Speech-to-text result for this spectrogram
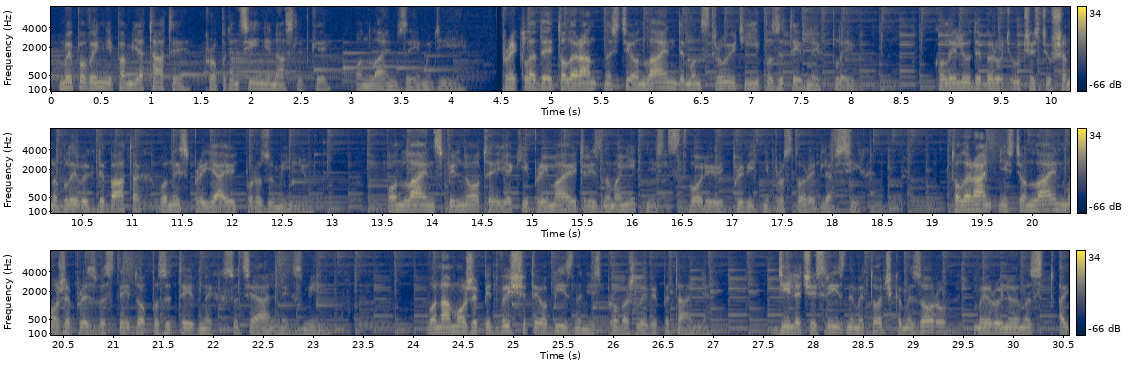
Ми повинні пам'ятати про потенційні наслідки онлайн взаємодії. Приклади толерантності онлайн демонструють її позитивний вплив. Коли люди беруть участь у шанобливих дебатах, вони сприяють порозумінню. Онлайн-спільноти, які приймають різноманітність, створюють привітні простори для всіх. Толерантність онлайн може призвести до позитивних соціальних змін. Вона може підвищити обізнаність про важливі питання. Ділячись різними точками зору, ми руйнуємо СТП.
